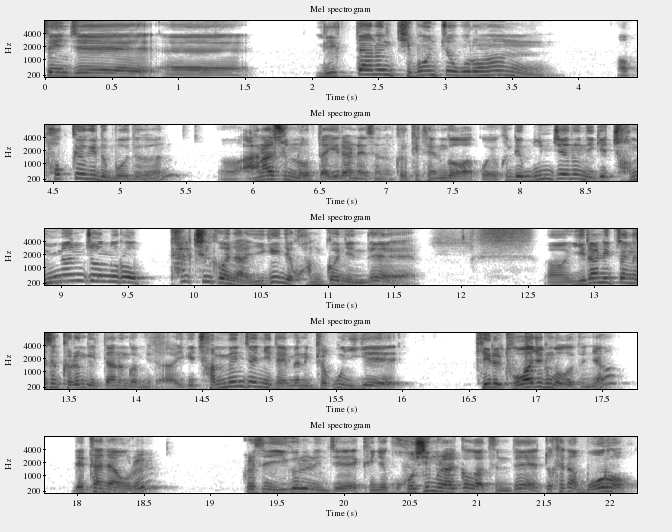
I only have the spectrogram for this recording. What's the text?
그래서 이제 에, 일단은 기본적으로는 어, 폭격이든 뭐든 어, 안 할 수는 없다 이란에서는 그렇게 되는 것 같고요. 근데 문제는 이게 전면전으로 펼칠 거냐 이게 이제 관건인데 어, 이란 입장에서는 그런 게 있다는 겁니다. 이게 전면전이 되면 결국은 이게 걔를 도와주는 거거든요. 네타냐후를. 그래서 이걸 이제 굉장히 고심을 할 것 같은데 또 게다가 멀어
